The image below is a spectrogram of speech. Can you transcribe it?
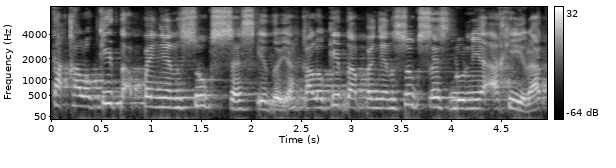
Tak kalau kita pengen sukses gitu ya, kalau kita pengen sukses dunia akhirat,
